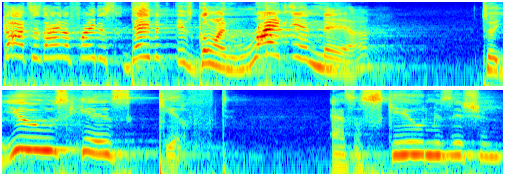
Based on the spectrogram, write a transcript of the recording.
God says, I ain't afraid. This. David is going right in there to use his gift as a skilled musician,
